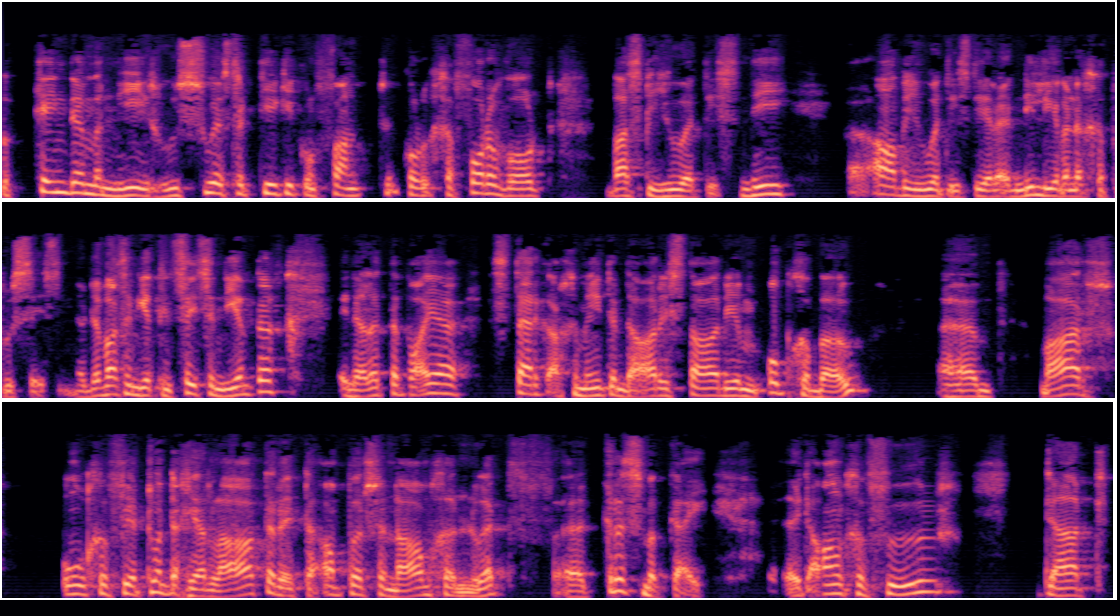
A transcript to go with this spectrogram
bekende manier hoe so 'n struktuurtjie kon van kon gevorm word was bioties, nie uh, abioties deur 'n nie lewendige proses nie. Nou dit was in 1996 en hulle het 'n baie sterk argument in daardie stadium opgebou. Ehm um, maar ongeveer 20 jaar later het 'n amper se naam genoot uh, Chris McKay het aangevoer dat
